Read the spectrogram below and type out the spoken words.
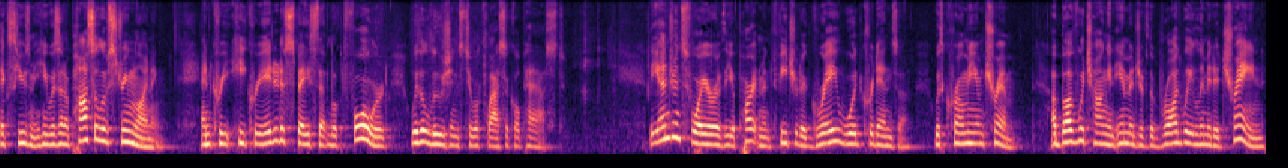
excuse me, he was an apostle of streamlining, and cre he created a space that looked forward with allusions to a classical past. The entrance foyer of the apartment featured a gray wood credenza with chromium trim, above which hung an image of the Broadway Limited train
